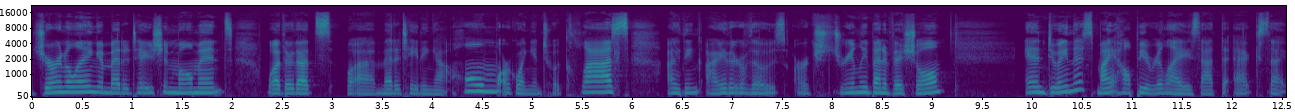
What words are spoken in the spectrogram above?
journaling and meditation moment, whether that's uh, meditating at home or going into a class. I think either of those are extremely beneficial. And doing this might help you realize that the ex that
